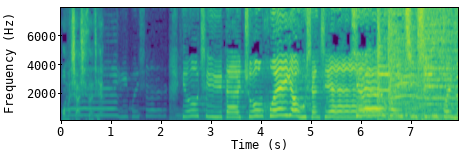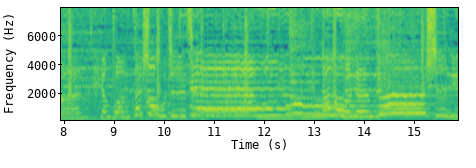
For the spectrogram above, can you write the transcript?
我们下期再见。有期待终会相见天会晴心会暖阳光在手指间那落单的誓言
